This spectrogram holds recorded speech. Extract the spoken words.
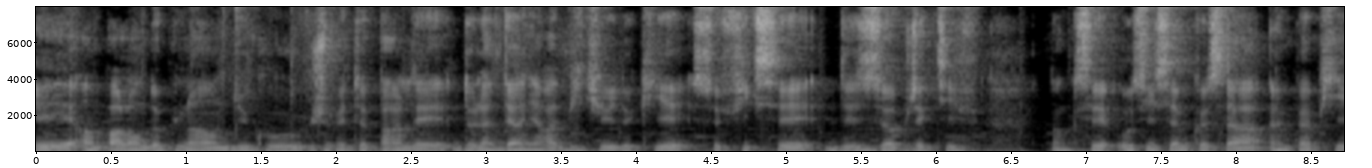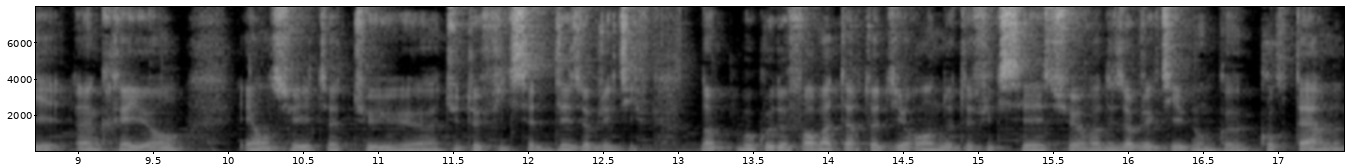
Et en parlant de plan, du coup, je vais te parler de la dernière habitude qui est se fixer des objectifs. Donc c'est aussi simple que ça, un papier, un crayon, et ensuite tu, euh, tu, te fixes des objectifs. Donc beaucoup de formateurs te diront de te fixer sur des objectifs donc euh, court terme,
